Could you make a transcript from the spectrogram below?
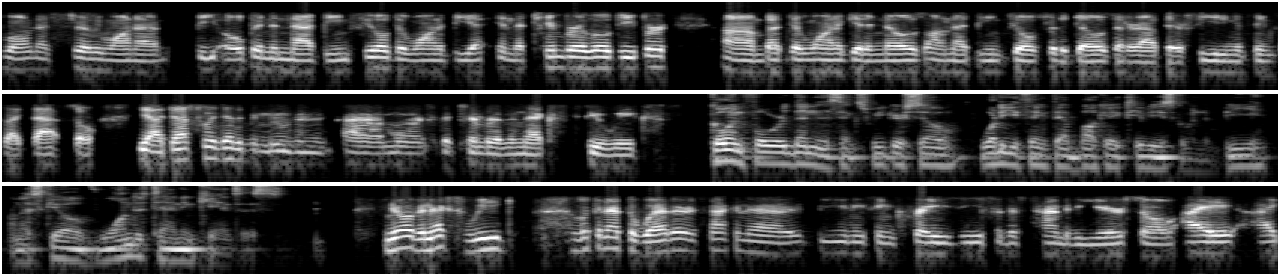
won't necessarily want to be open in that bean field. They want to be in the timber a little deeper um, but they want to get a nose on that bean field for the does that are out there feeding and things like that. So yeah, definitely going to be moving uh, more into the timber in the next few weeks. Going forward, then in this next week or so, what do you think that buck activity is going to be on a scale of one to ten in Kansas? You know, the next week, looking at the weather, it's not going to be anything crazy for this time of the year. So I, I,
